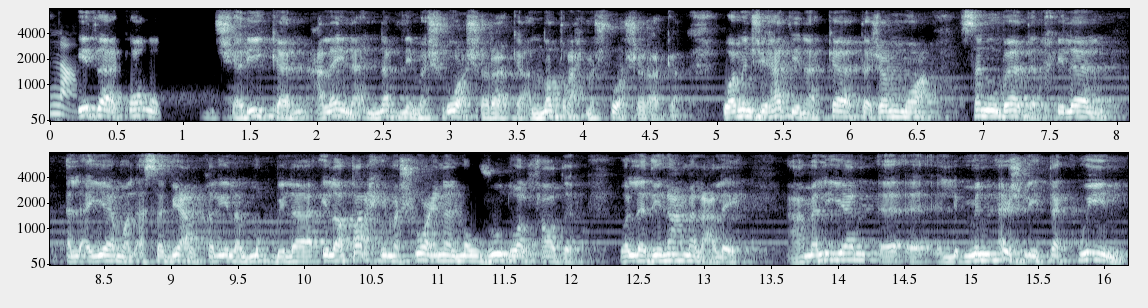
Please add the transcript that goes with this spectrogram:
نعم. إذا كان شريكا علينا أن نبني مشروع شراكة، أن نطرح مشروع شراكة، ومن جهتنا كتجمع سنبادر خلال الأيام والأسابيع القليلة المقبلة إلى طرح مشروعنا الموجود والحاضر والذي نعمل عليه، عمليا من أجل تكوين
